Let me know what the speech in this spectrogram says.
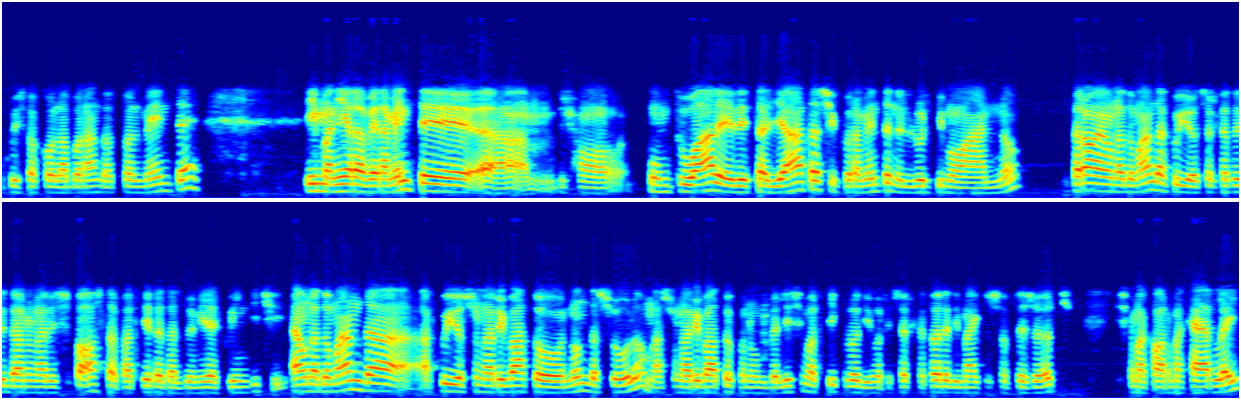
cui sto collaborando attualmente in maniera veramente um, diciamo, puntuale e dettagliata sicuramente nell'ultimo anno, però è una domanda a cui ho cercato di dare una risposta a partire dal 2015. È una domanda a cui io sono arrivato non da solo, ma sono arrivato con un bellissimo articolo di un ricercatore di Microsoft Research, che si chiama Cormac Harley,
